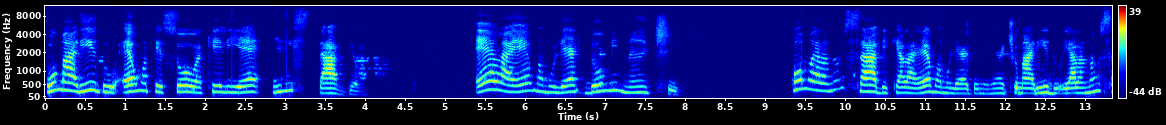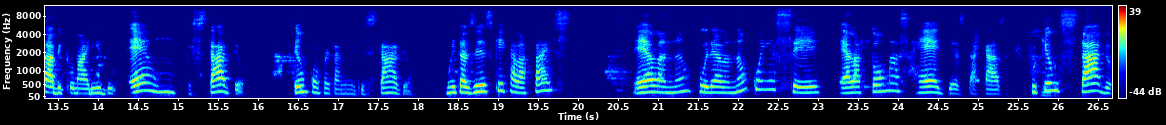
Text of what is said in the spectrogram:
O marido é uma pessoa que ele é instável. Ela é uma mulher dominante. Como ela não sabe que ela é uma mulher dominante, o marido, e ela não sabe que o marido é um estável, tem um comportamento estável, muitas vezes o que, que ela faz? Ela não, por ela não conhecer, ela toma as rédeas da casa, porque o estável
